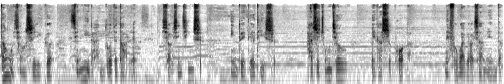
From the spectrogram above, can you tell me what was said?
当我像是一个经历了很多的大人，小心矜持，应对得体时，还是终究被他识破了那副外表下面的。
